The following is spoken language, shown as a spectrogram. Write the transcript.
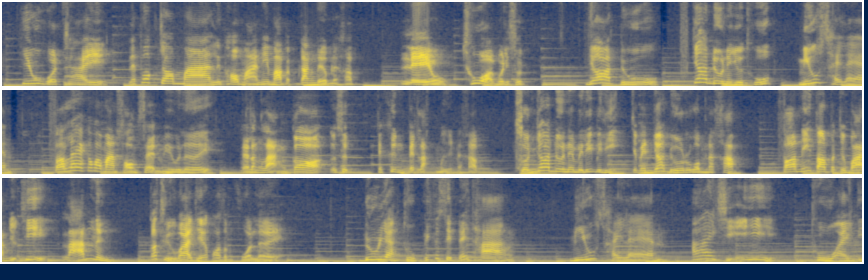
ๆฮิวหัวใจ และพวกจอมมารหรือเผ่ามารนี่มาแบบดั้งเดิมเลยครับ เลว ชั่วบริสุทธิ์ ยอดดู ยอดดูใน YouTube m u s e Thailand ตอนแรกก็ประมาณ 2 0 0 0 0 0 วิวเลย แต่หลังๆ ก็รู้สึกจะขึ้นเป็นหลักหมื่นนะครับ ส่วนยอดดูในบิลิบิลิจะเป็นยอดดูรวมนะครับ ตอนนี้ตอนปัจจุบันอยู่ที่ล้านหนึ่ง ก็ถือว่าเยอะพอสมควรเลย ดูอย่างถูกลิขสิทธิ์ได้ทาง m u s e Thailand i อ e 2 ID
